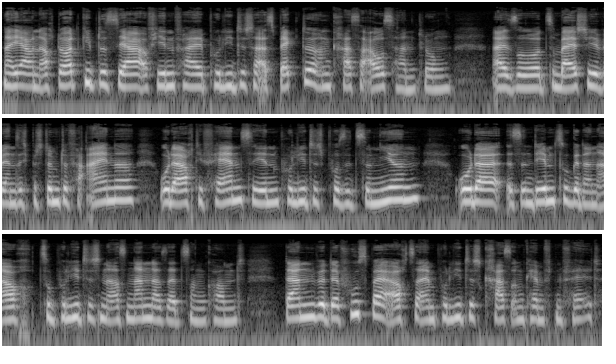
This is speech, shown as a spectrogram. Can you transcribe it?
Naja, und auch dort gibt es ja auf jeden Fall politische Aspekte und krasse Aushandlungen. Also zum Beispiel, wenn sich bestimmte Vereine oder auch die Fanszenen politisch positionieren oder es in dem Zuge dann auch zu politischen Auseinandersetzungen kommt, dann wird der Fußball auch zu einem politisch krass umkämpften Feld.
